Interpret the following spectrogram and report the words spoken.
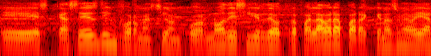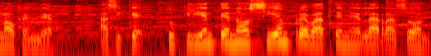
eh, escasez de información, por no decir de otra palabra para que no se me vayan a ofender. Así que tu cliente no siempre va a tener la razón.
